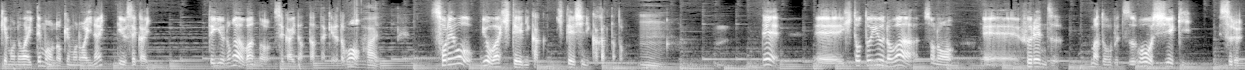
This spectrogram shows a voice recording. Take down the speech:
獣はいてものけ者はいないっていう世界っていうのがワンの世界だったんだけれども、はい。それを、要は否定にかく、否定しにかかったと。うん。で、えー人というのは、その、えーフレンズ、まあ動物を刺激する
